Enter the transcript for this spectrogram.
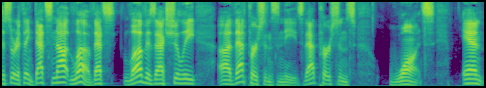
this sort of thing. That's not love. That's love is actually uh, that person's needs, that person's wants, and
